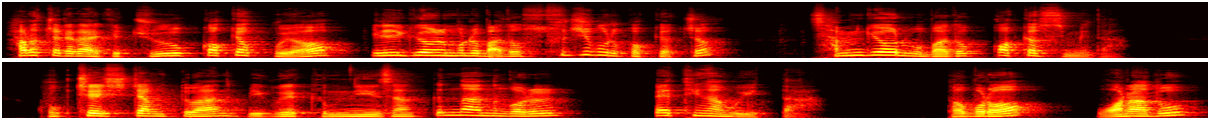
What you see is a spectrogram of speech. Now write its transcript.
하루짜리가 이렇게 쭉 꺾였고요. 1개월물을 봐도 수직으로 꺾였죠. 3개월을 봐도 꺾였습니다. 국채 시장 또한 미국의 금리 인상 끝나는 것을 배팅하고 있다. 더불어 원화도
